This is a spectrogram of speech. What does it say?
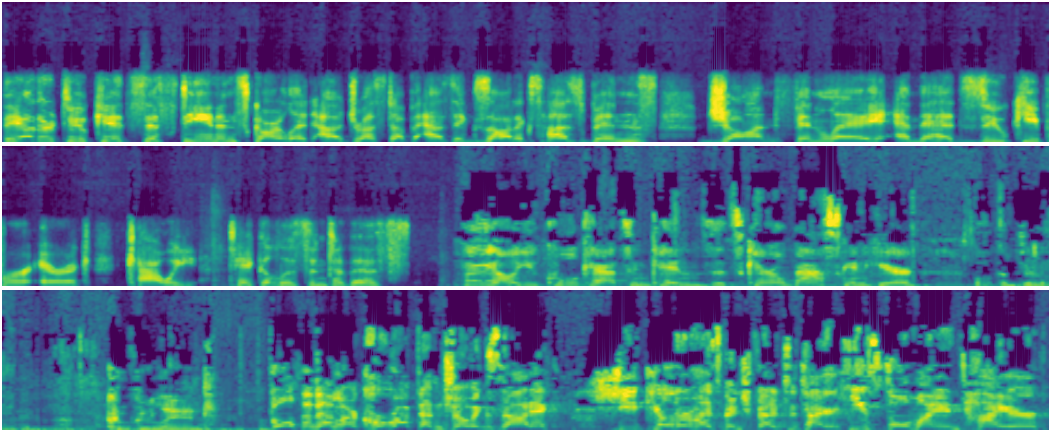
the other two kids, Sistine and Scarlett, uh, dressed up as Exotic's husbands, John Finlay and the head zookeeper Erik Cowie. Take a listen to this. Hey, all you cool cats and kittens. It's Carole Baskin here. Welcome to Cuckoo Land. Both of them are corrupt. I'm Joe Exotic. She killed her husband. She fed it to Tiger. He stole my entire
